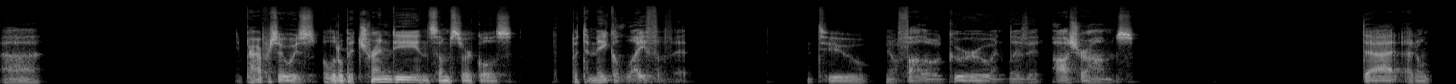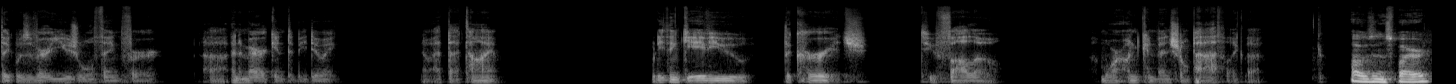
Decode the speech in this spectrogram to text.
uh, perhaps it was a little bit trendy in some circles, but to make a life of it, to you know follow a guru and live at ashrams, that I don't think was a very usual thing for uh, an American to be doing, you know, at that time. What do you think gave you the courage to follow a more unconventional path like that? I was inspired.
